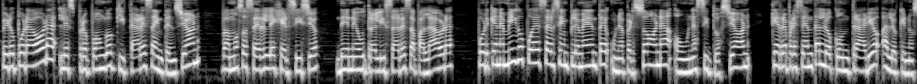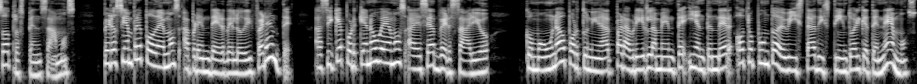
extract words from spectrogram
Pero por ahora les propongo quitar esa intención vamos a hacer el ejercicio de neutralizar esa palabra, porque enemigo puede ser simplemente una persona o una situación que representa lo contrario a lo que nosotros pensamos. Pero siempre podemos aprender de lo diferente. Así que, ¿por qué no vemos a ese adversario como una oportunidad para abrir la mente y entender otro punto de vista distinto al que tenemos?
